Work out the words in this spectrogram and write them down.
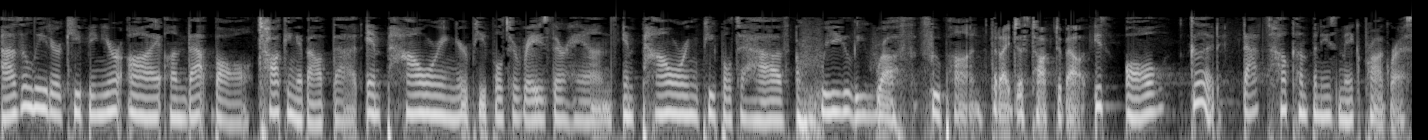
as a leader, keeping your eye on that ball, talking about that, empowering your people to raise their hands, empowering people to have a really rough Fupan that I just talked about is all good. That's how companies make progress.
